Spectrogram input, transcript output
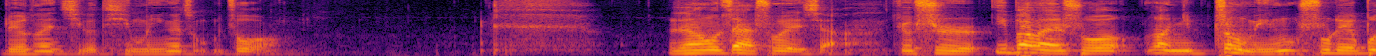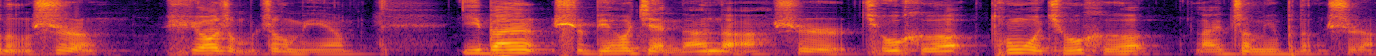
留的那几个题目应该怎么做。然后再说一下，就是一般来说，让你证明数列不等式需要怎么证明？一般是比较简单的啊，是求和，通过求和来证明不等式。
